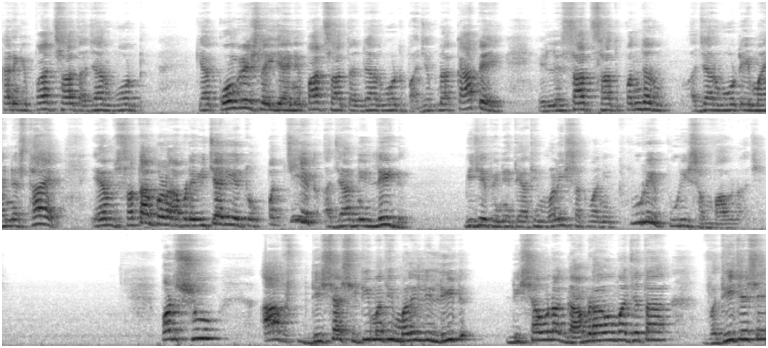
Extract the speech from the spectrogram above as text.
કારણ કે પાંચ સાત હજાર વોટ ક્યાંક કોંગ્રેસ લઈ જાય ને પાંચ સાત હજાર વોટ ભાજપના કાપે, એટલે સાત સાત પંદર હજાર વોટ એ માઇનસ થાય. એમ છતાં પણ આપણે વિચારીએ તો પચીસ હજારની લીડ બીજેપીને ત્યાંથી મળી શકવાની પૂરેપૂરી સંભાવના છે. પણ શું આ ડીસા સિટીમાંથી મળેલી લીડ ડીસાઓના ગામડાઓમાં જતાં વધી જશે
